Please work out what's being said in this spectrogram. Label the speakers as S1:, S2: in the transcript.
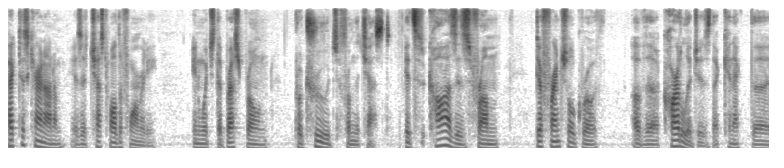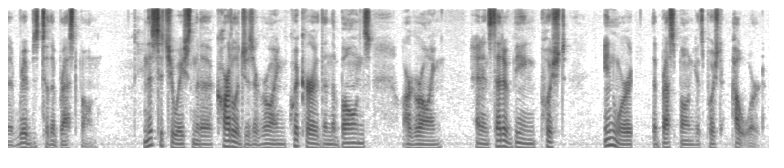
S1: Pectus carinatum is a chest wall deformity in which the breastbone protrudes from the chest. Its cause is from differential growth of the cartilages that connect the ribs to the breastbone. In this situation, the cartilages are growing quicker than the bones are growing, and instead of being pushed inward, the breastbone gets pushed outward.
